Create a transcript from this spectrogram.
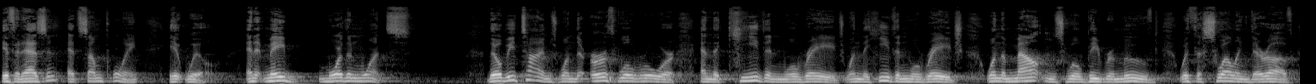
If it hasn't, at some point, it will. And it may more than once. There'll be times when the earth will roar and the heathen will rage, when the heathen will rage, when the mountains will be removed with the swelling thereof.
